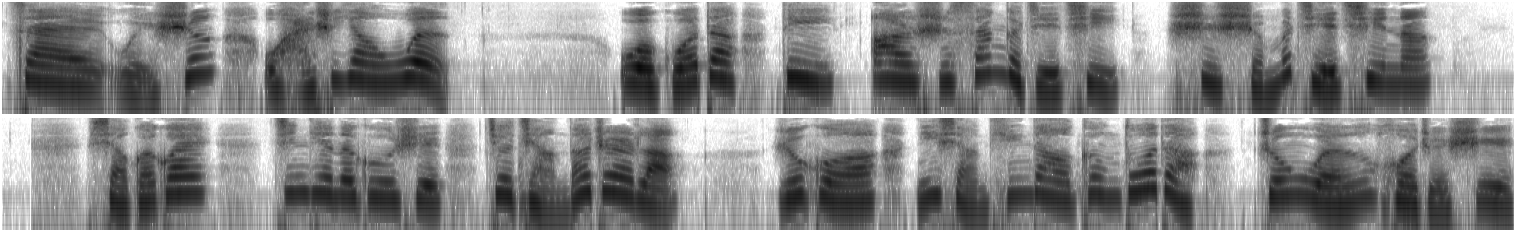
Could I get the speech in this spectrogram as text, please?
在尾声，我还是要问：我国的第二十三个节气是什么节气呢？小乖乖，今天的故事就讲到这儿了。如果你想听到更多的中文或者是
